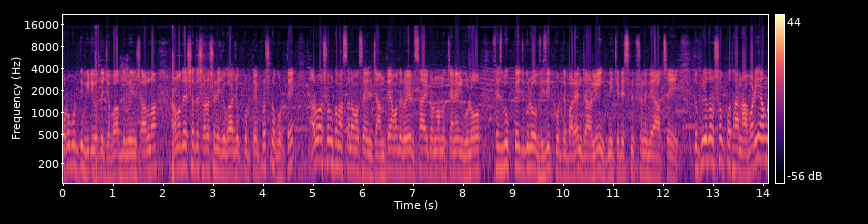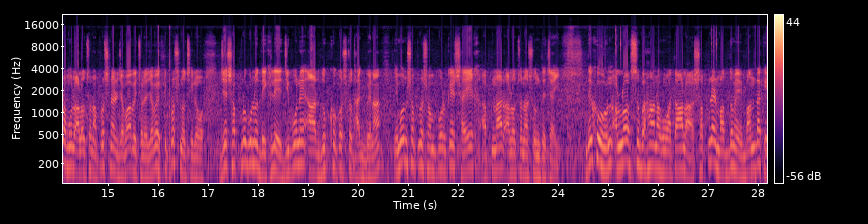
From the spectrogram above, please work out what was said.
পরবর্তী ভিডিওতে জবাব দেবো ইনশাআল্লাহ। আমাদের সাথে সরাসরি যোগাযোগ করতে, প্রশ্ন করতে আরও অসংখ্য মাসালা, মাসাইল জানতে আমাদের ওয়েবসাইট, অন্যান্য চ্যানেলগুলো, ফেসবুক পেজগুলো ভিজিট করতে পারেন। যার লিঙ্ক নিচে ডিসক্রিপশনে দেওয়া আছে। তো প্রিয় দর্শক, কথা না বাড়িয়ে আমরা মূল আলোচনা, প্রশ্নের জবাবে চলে যাব। একটি প্রশ্ন ছিল, যে স্বপ্নগুলো দেখলে জীবনে আর দুঃখ কষ্ট থাকবে না? এমন স্বপ্ন সম্পর্কে শেখ আপনার আলোচনা শুনতে চাই। দেখুন, আল্লাহ সুবাহান হুয়া তালা স্বপ্নের মাধ্যমে বান্দাকে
